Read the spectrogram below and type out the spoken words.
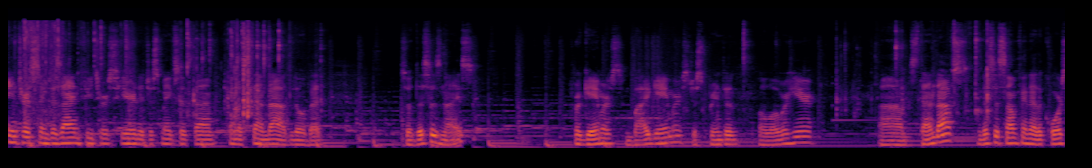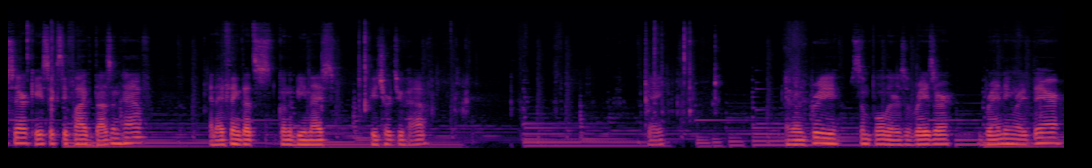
interesting design features here that just makes it uh, kind of stand out a little bit. So this is nice for gamers, by gamers, just printed all over here. Um, standoffs, this is something that the Corsair K65 doesn't have, and I think that's going to be a nice feature to have. Okay, and then pretty simple, there's a Razer branding right there,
